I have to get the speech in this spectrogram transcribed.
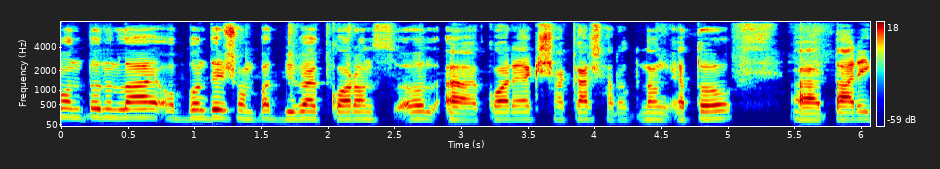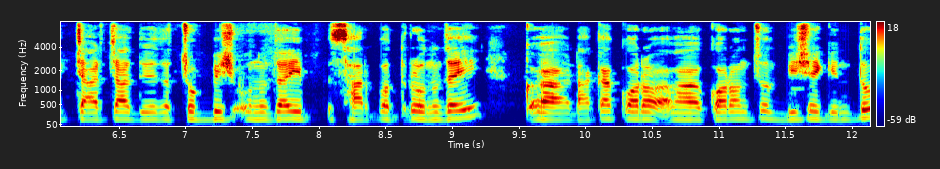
মন্ত্রণালয় অভ্যন্তরীণ সম্পদ বিভাগ কর অঞ্চল কর এক শাখার স্মারক নং এত তারিখ চার চার দুই হাজার চব্বিশ অনুযায়ী ছাড়পত্র অনুযায়ী ঢাকা কর কর অঞ্চল বিশে কিন্তু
